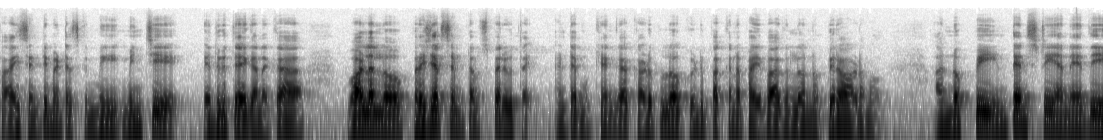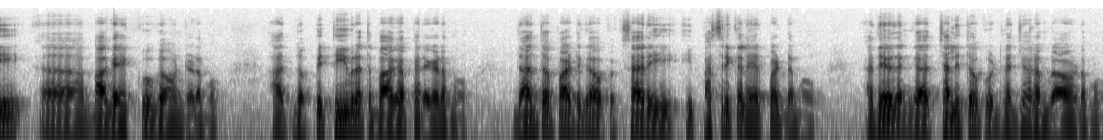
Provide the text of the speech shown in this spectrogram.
ఫైవ్ సెంటీమీటర్స్కి మించి ఎదిగితే గనక వాళ్ళల్లో ప్రెషర్ సిమ్టమ్స్ పెరుగుతాయి. అంటే ముఖ్యంగా కడుపులో కుడి పక్కన పైభాగంలో నొప్పి రావడము ఆ నొప్పి ఇంటెన్సిటీ అనేది బాగా ఎక్కువగా ఉండడము ఆ నొప్పి తీవ్రత బాగా పెరగడము దాంతోపాటుగా ఒక్కొక్కసారి ఈ పసిరికలు ఏర్పడడము అదేవిధంగా చలితో కూడిన జ్వరం రావడము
